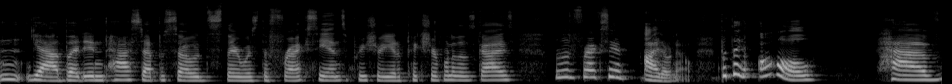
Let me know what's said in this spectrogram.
Mm, yeah, but in past episodes there was the Phyrexians. I'm pretty sure you had a picture of one of those guys. Was it I don't know. But they all have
